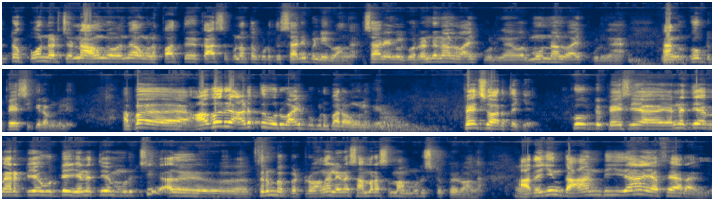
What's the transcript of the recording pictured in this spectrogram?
கிட்ட போன் அடிச்சோன்னா அவங்க வந்து அவங்கள பார்த்து காசு பணத்தை கொடுத்து சரி பண்ணிடுவாங்க சார் எங்களுக்கு ஒரு ரெண்டு நாள் வாய்ப்பு கொடுங்க ஒரு மூணு நாள் வாய்ப்பு கொடுங்க நாங்கள் கூப்பிட்டு பேசிக்கிறோம் சொல்லி. அப்போ அவர் அடுத்து ஒரு வாய்ப்பு கொடுப்பாரு அவங்களுக்கு பேச்சுவார்த்தைக்கு. கூப்பிட்டு பேசி என்னத்தையோ மிரட்டியோ விட்டு என்னத்தையோ முடிச்சு அது திரும்ப பெற்றுவாங்க இல்லைன்னா சமரசமாக முடிச்சுட்டு போயிடுவாங்க. அதையும் தாண்டி தான் எஃப்ஐஆர் ஆகுது.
